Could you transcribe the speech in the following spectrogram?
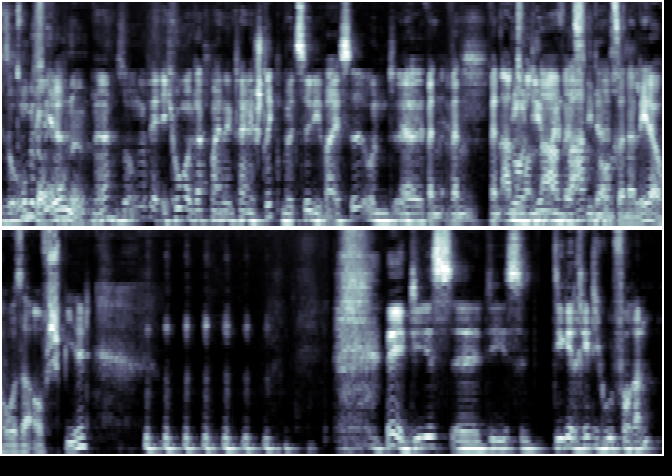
so ungefähr. Ne? So ungefähr. Ich hole mal gerade meine kleine Strickmütze, die weiße, und Äh, äh, wenn, wenn, wenn Anton Naves wieder in seiner Lederhose aufspielt. Nee, die ist, äh, die ist, die geht richtig gut voran.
